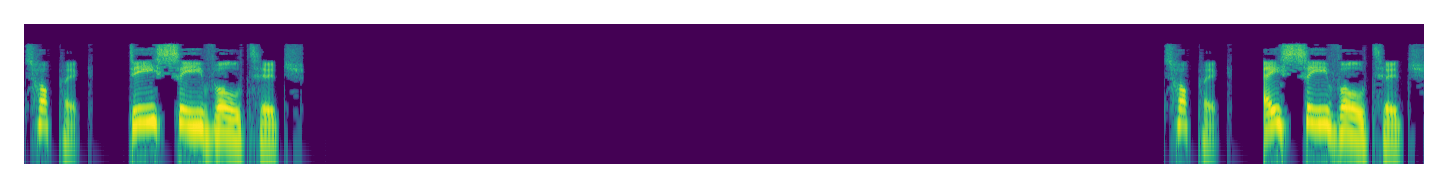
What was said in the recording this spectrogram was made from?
Topic: DC voltage. Topic: AC voltage.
